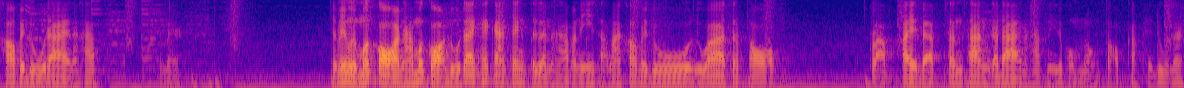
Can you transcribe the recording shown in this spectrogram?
เข้าไปดูได้นะครับเห็นไหมจะไม่เหมือนเมื่อก่อนนะครับ เมื่อก่อนดูได้แค่การแจ้งเตือนนะครับ อันนี้สามารถเข้าไปดูหรือว่าจะตอบกลับไปแบบสั้น ๆ ก็ได้นะครับ นี่เดี๋ยวผมลองตอบกลับให้ดูนะ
